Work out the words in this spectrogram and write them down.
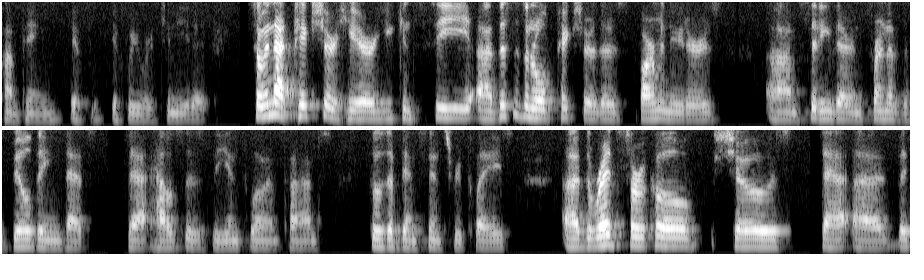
pumping if, if we were to need it. So in that picture here, you can see, uh, this is an old picture. There's Barminutors um, sitting there in front of the building that's, that houses the influent pumps. Those have been since replaced. Uh, the red circle shows that uh, the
